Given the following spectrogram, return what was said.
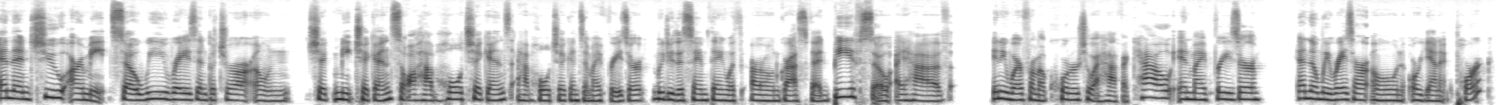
And then two are meat. So we raise and butcher our own meat chickens. So I'll have whole chickens. I have whole chickens in my freezer. We do the same thing with our own grass fed beef. So I have anywhere from a quarter to a half a cow in my freezer. And then we raise our own organic pork.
